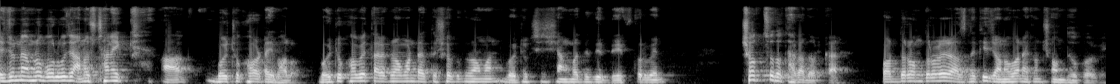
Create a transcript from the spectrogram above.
এই জন্য আমরা বলব যে আনুষ্ঠানিক বৈঠক হওয়াটাই ভালো। বৈঠক হবে তারেক রহমান, ডাক্তার শফিকুর রহমান। বৈঠক শেষে সাংবাদিকদের ব্রিফ করবেন। স্বচ্ছতা থাকা দরকার। পর্দার অন্তরালে রাজনীতি, জনগণ এখন সন্দেহ করবে।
